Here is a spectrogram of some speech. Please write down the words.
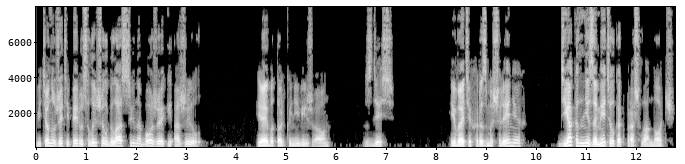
ведь он уже теперь услышал глаз Сына Божия и ожил. Я его только не вижу, а он здесь. И в этих размышлениях диакон не заметил, как прошла ночь,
